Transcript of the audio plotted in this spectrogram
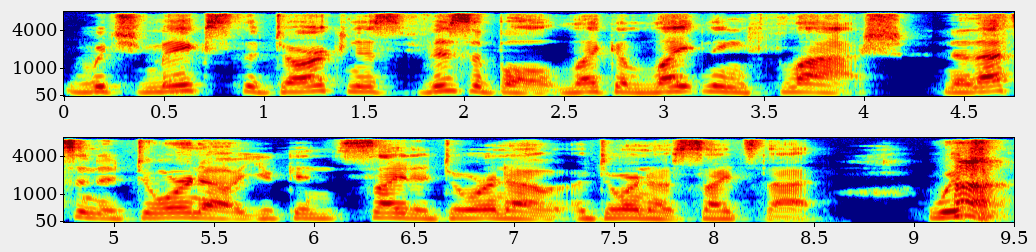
which makes the darkness visible like a lightning flash. Now that's an Adorno. You can cite Adorno. Adorno cites that. Which Huh.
